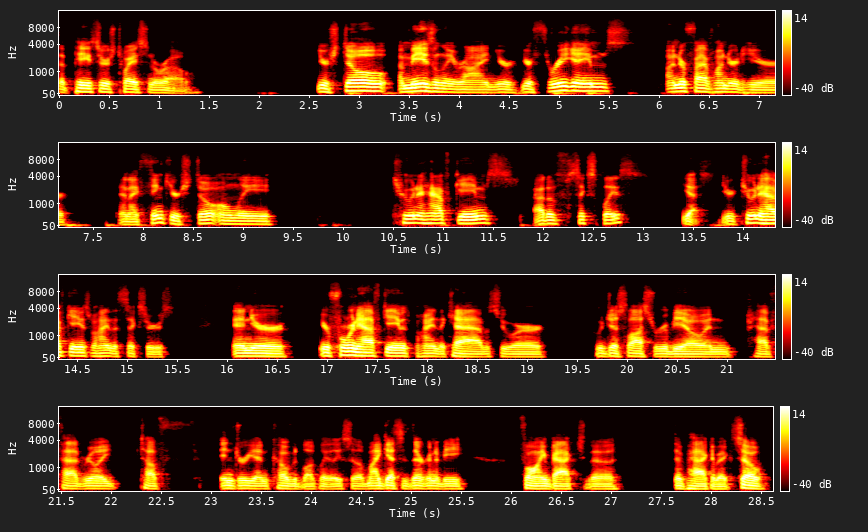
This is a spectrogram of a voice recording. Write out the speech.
the Pacers twice in a row. You're still amazingly, Ryan. You're you're three games under 500 here, and I think you're still only two and a half games out of sixth place. Yes, you're two and a half games behind the Sixers, and you're you're four and a half games behind the Cavs, who are who just lost Rubio and have had really tough injury and COVID luck lately. So my guess is they're going to be falling back to the the pack a bit. So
